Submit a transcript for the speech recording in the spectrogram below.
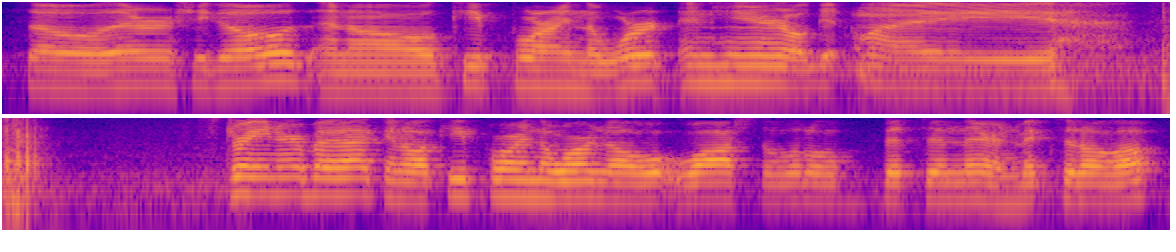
So there she goes, and I'll keep pouring the wort in here. I'll get my strainer back, and I'll keep pouring the water and I'll wash the little bits in there and mix it all up.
